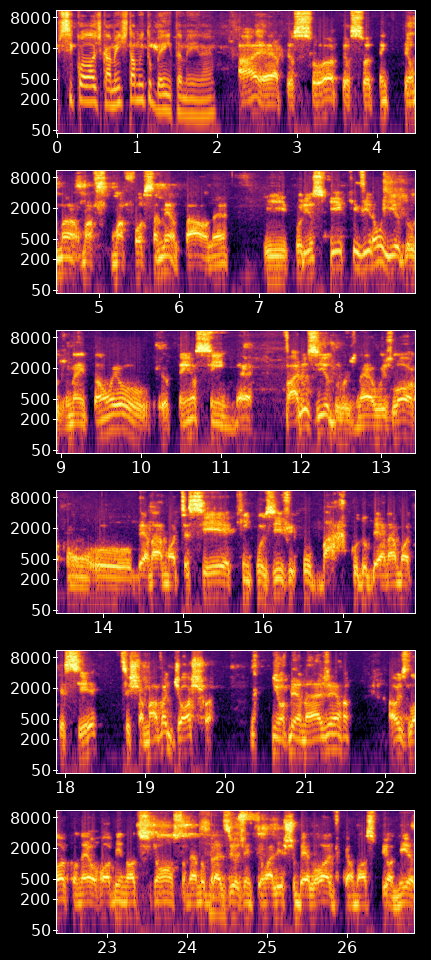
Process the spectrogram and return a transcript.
psicologicamente estar tá muito bem também, né? Ah, é. A pessoa, a pessoa tem que ter uma, uma, uma força mental, né? E por isso que, que viram ídolos, né? Então eu, eu tenho assim, né? Vários ídolos, né? O Slocum, o Bernard Montessier, que inclusive o barco do Bernard Montessier se chamava Joshua, em homenagem ao, ao Slocum, né? O Robin Knox Johnson, né? No Sim. Brasil a gente tem o Aleixo Belov, que é o nosso pioneiro.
